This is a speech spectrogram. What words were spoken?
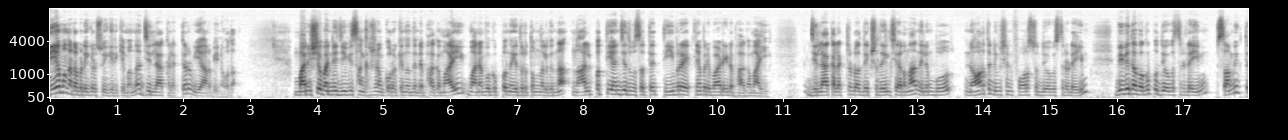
നിയമ നടപടികൾ സ്വീകരിക്കുമെന്ന് ജില്ലാ കലക്ടർ വി ആർ വിനോദ. മനുഷ്യ വന്യജീവി സംഘർഷം കുറയ്ക്കുന്നതിന്റെ ഭാഗമായി വനംവകുപ്പ് നേതൃത്വം നൽകുന്ന നാൽപ്പത്തിയഞ്ച് ദിവസത്തെ തീവ്രയജ്ഞ പരിപാടിയുടെ ഭാഗമായി ജില്ലാ കലക്ടറുടെ അധ്യക്ഷതയിൽ ചേർന്ന നിലമ്പൂർ നോർത്ത് ഡിവിഷൻ ഫോറസ്റ്റ് ഉദ്യോഗസ്ഥരുടെയും വിവിധ വകുപ്പ് ഉദ്യോഗസ്ഥരുടെയും സംയുക്ത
